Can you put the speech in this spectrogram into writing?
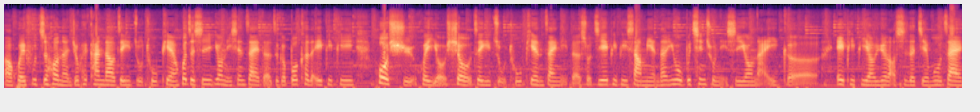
呃，回复之后呢，你就会看到这一组图片，或者是用你现在的这个播客的 A P P，或许会有秀这一组图片在你的手机 A P P 上面。但因为我不清楚你是用哪一个 A P P 哦，约老师的节目在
